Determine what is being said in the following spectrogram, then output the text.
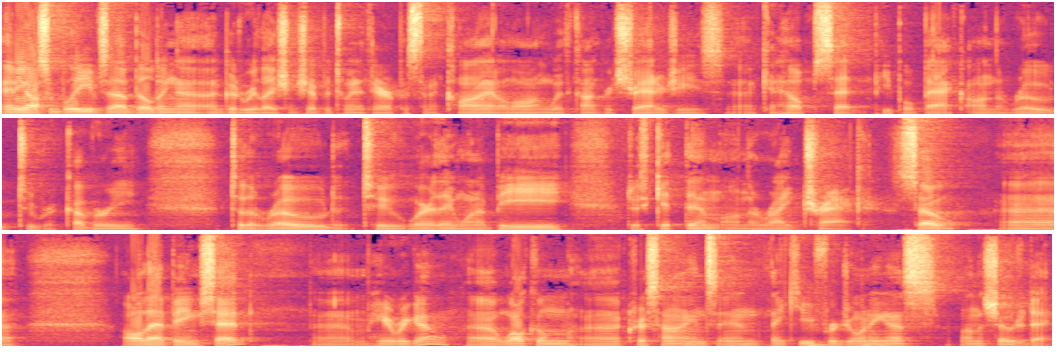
and he also believes uh, building a, a, good relationship between a therapist and a client, along with concrete strategies, uh, can help set people back on the road to recovery, to the road to where they want to be. Just get them on the right track. So, uh, all that being said, um, here we go. Uh, welcome, uh, Chris Hinds, and thank you for joining us on the show today.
